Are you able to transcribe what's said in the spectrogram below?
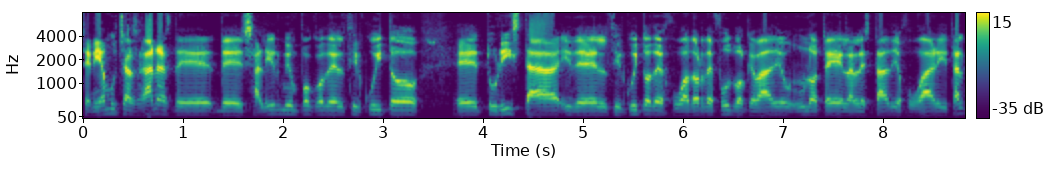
tenía muchas ganas de, salirme un poco del circuito eh, turista y del circuito de jugador de fútbol que va de un hotel al estadio a jugar y tal,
